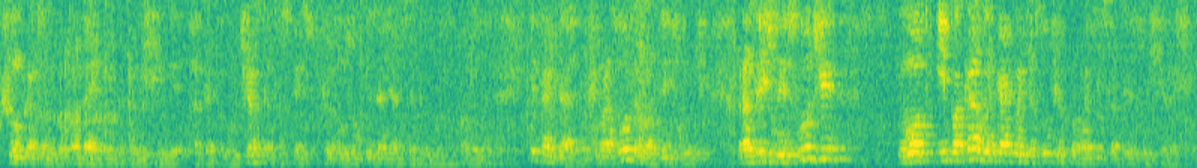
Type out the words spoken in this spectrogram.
шум, который попадает в это помещение от этого участка, так сказать, с учетом звукоизоляции этого воздуховода и так далее. В общем, рассмотрим различные, различные случаи, вот, и показано, как в этих случаях проводить соответствующие расчеты.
